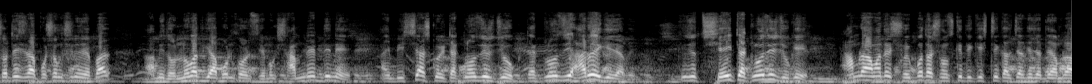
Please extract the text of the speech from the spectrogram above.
সত্যি যেটা প্রশংসনীয় ব্যাপার। আমি ধন্যবাদ জ্ঞাপন করছি এবং সামনের দিনে আমি বিশ্বাস করি টেকনোলজির যুগ টেকনোলজি আরও এগিয়ে যাবে। কিন্তু সেই টেকনোলজির যুগে আমরা আমাদের সভ্যতা, সংস্কৃতি, কৃষ্টি কালচারকে যাতে আমরা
